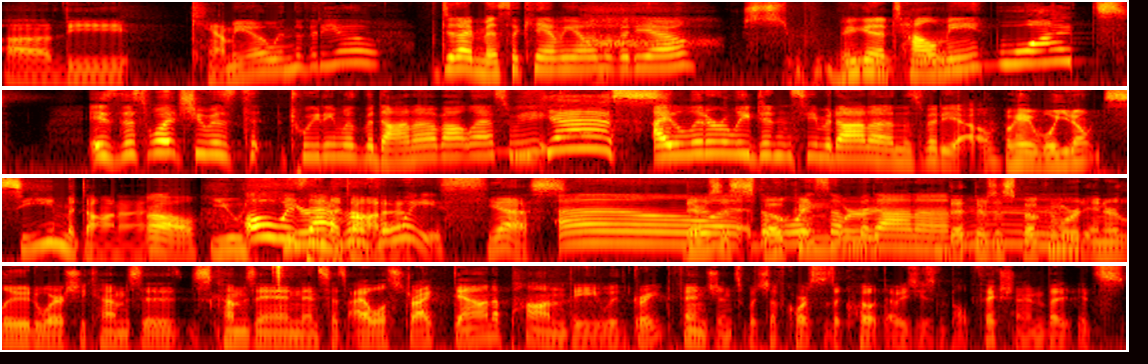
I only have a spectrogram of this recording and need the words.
uh, the cameo in the video. Did I miss a cameo in the video? Are you gonna tell me? What? Is this what she was t- tweeting with Madonna about last week? Yes. I literally didn't see Madonna in this video. okay. Well, you don't see Madonna. Oh, You oh, hear is that Madonna. her voice? Yes. Oh, there's a the spoken voice of word. Madonna. th- there's a spoken Mm. word interlude where she comes is, comes in and says, "I will strike down upon thee with great vengeance," which of course is a quote that was used in Pulp Fiction, but it's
